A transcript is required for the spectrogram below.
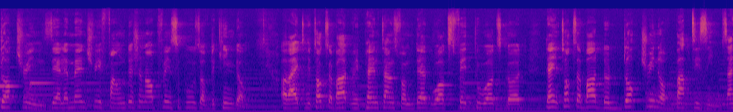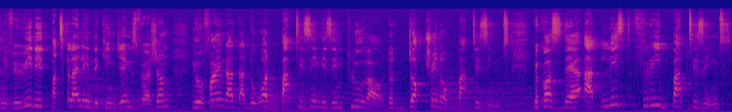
doctrines, the elementary foundational principles of the kingdom. All right, he talks about repentance from dead works, faith towards God. Then he talks about the doctrine of baptisms. And if you read it, particularly in the King James Version, you will find out that the word baptism is in plural, the doctrine of baptisms. Because there are at least three baptisms,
